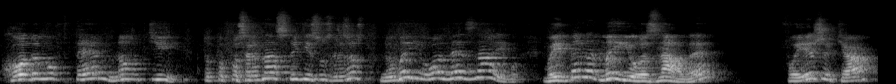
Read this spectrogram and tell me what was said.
ходимо в темноті. Тобто посеред нас стоїть Ісус Христос, але ми його не знаємо. Бо якби ми його знали, твоє життя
